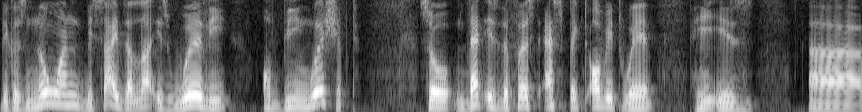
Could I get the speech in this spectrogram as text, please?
because no one besides Allah is worthy of being worshipped. So that is the first aspect of it where he is uh,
